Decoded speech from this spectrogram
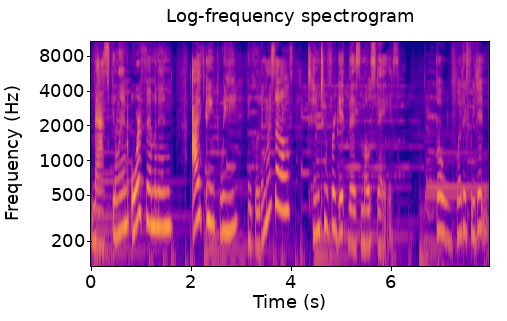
masculine or feminine. I think we, including myself, tend to forget this most days. But what if we didn't?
